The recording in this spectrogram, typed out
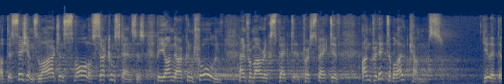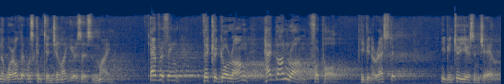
of decisions, large and small, of circumstances beyond our control, and, and from our perspective, unpredictable outcomes. He lived in a world that was contingent like yours is and mine. Everything that could go wrong had gone wrong for Paul. He'd been arrested, he'd been two years in jail.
